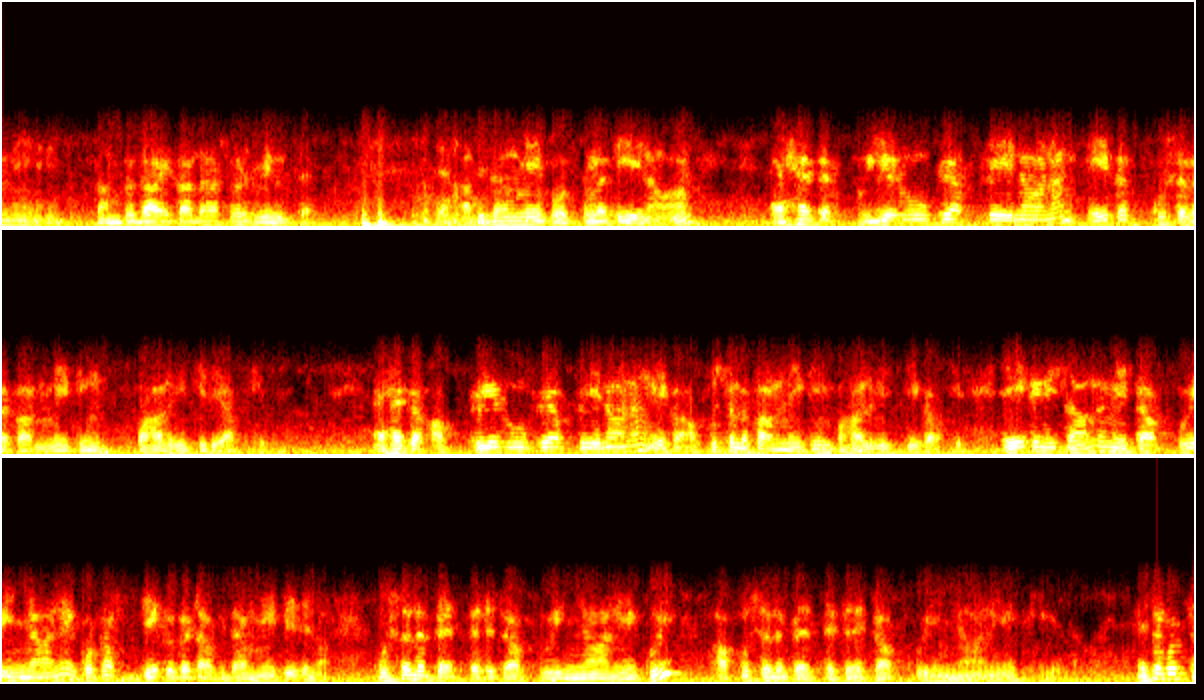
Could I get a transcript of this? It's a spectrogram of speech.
මේ සම්ප්‍රදායික අදහස් වලට විරුද්ධයි. දැන් අභිධර්මයේ පොත්වල තියෙනවා ඇහැට ප්‍රිය රූපයක් පේනවා නම් ඒක කුසල කර්මයකින් පහළ වෙච්ච දෙයක්. ඇහැට අප්‍රිය රූපයක් පේනවා නම් ඒක අකුසල කර්මයකින් පහළ වෙච්ච එකක්. ඒක නිසාම මේ චක්කු විඥානය කොටස් දෙකකට අභිධර්මයේ බෙදෙනවා. කුසල පැත්තට චක්කු විඥානයකුයි අකුසල පැත්තට චක්කු විඥානය කියලා. එතකොට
